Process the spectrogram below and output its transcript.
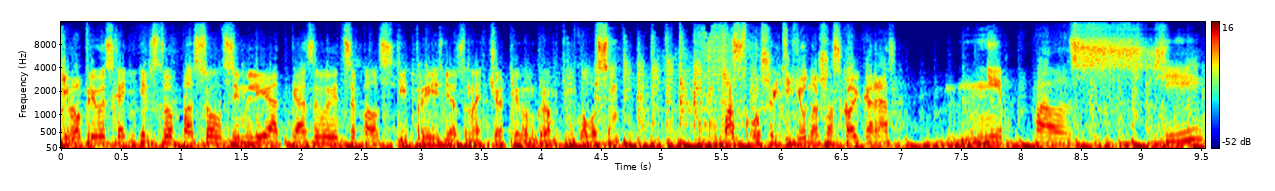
«Его превосходительство, посол Земли, отказывается ползти», произнес он отчетливым громким голосом. «Послушайте, юноша, сколько раз...» «Не ползти?»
